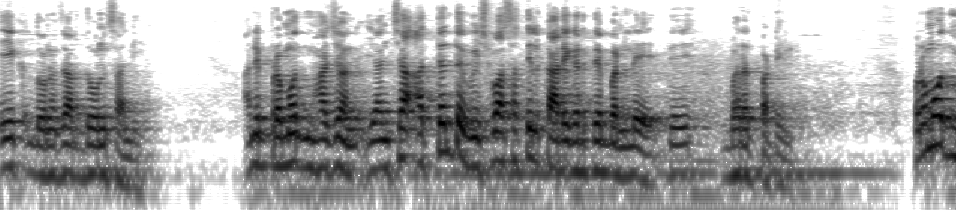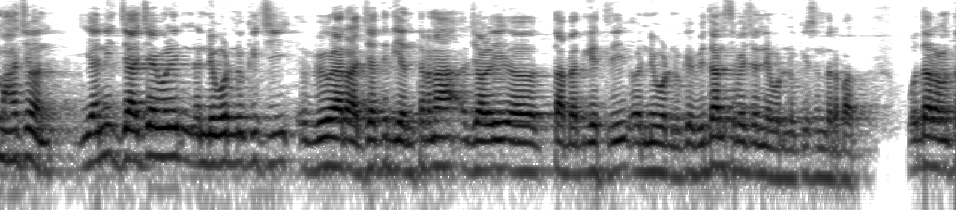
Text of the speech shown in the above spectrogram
एक दोन हजार दोन साली. आणि प्रमोद महाजन यांच्या अत्यंत विश्वासातील कार्यकर्ते बनले ते भरत पाटील. प्रमोद महाजन यांनी ज्या ज्यावेळी निवडणुकीची वेगवेगळ्या राज्यातील यंत्रणा ज्यावेळी ताब्यात घेतली निवडणुकी विधानसभेच्या निवडणुकीसंदर्भात उदाहरणार्थ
